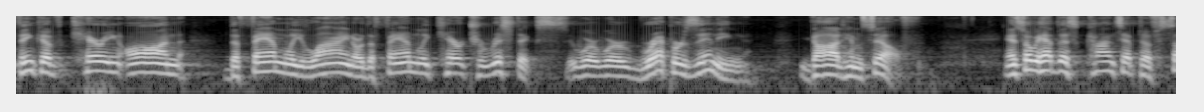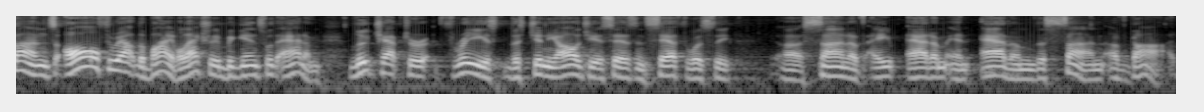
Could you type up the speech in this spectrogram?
think of carrying on the family line or the family characteristics. We're, we're representing God Himself. And so we have this concept of sons all throughout the Bible. Actually, it begins with Adam. Luke chapter 3 is this genealogy. It says, and Seth was the uh, son of Adam, and Adam the son of God.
